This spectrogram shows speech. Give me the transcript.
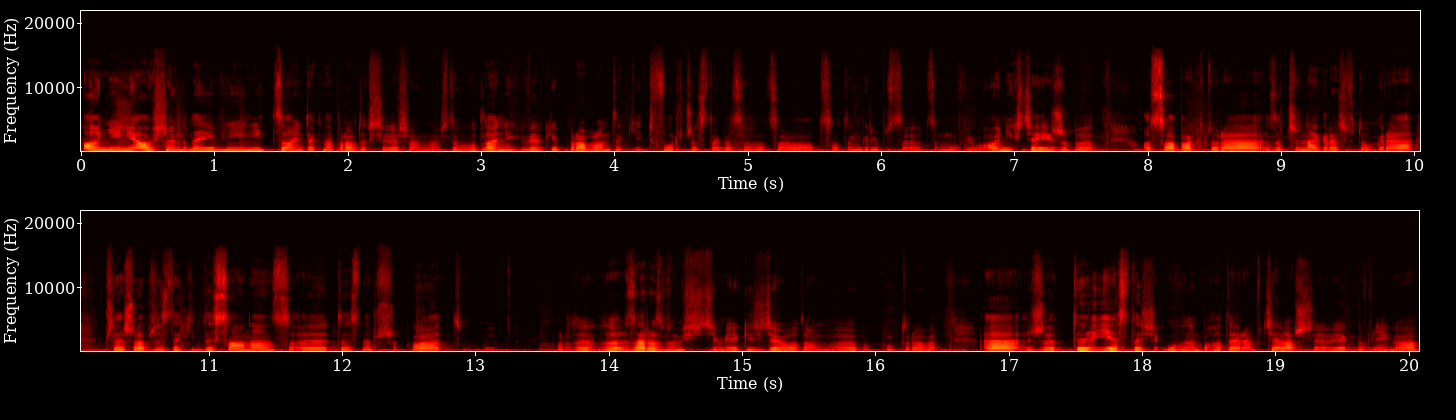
oni nie osiągnęli w niej nic, co oni tak naprawdę chcieli osiągnąć. To był dla nich wielki problem taki twórczy z tego, co, co, co ten Grips mówił. Oni chcieli, żeby osoba, która zaczyna grać w tą grę, przeszła przez taki dysonans, e, to jest na przykład kurde, zaraz wymyślicie mi jakieś dzieło tam e, popkulturowe, e, że ty jesteś głównym bohaterem, wcielasz się jakby w niego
